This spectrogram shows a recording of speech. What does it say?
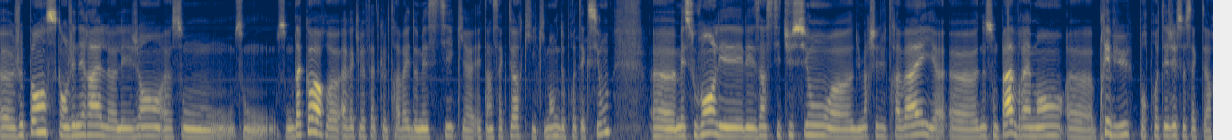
Euh, je pense qu'en général, les gens euh, sont, sont, sont d'accord euh, avec le fait que le travail domestique est un secteur qui, qui manque de protection. Euh, mais souvent, les, institutions euh, du marché du travail euh, ne sont pas vraiment prévues pour protéger ce secteur.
